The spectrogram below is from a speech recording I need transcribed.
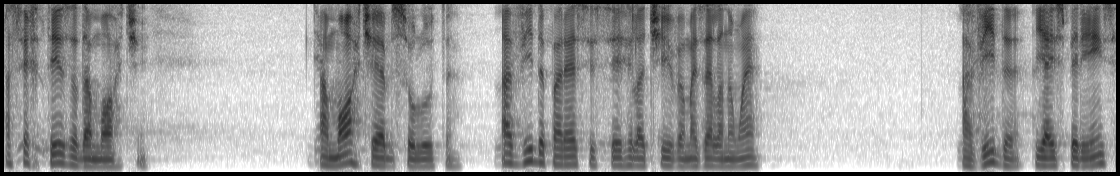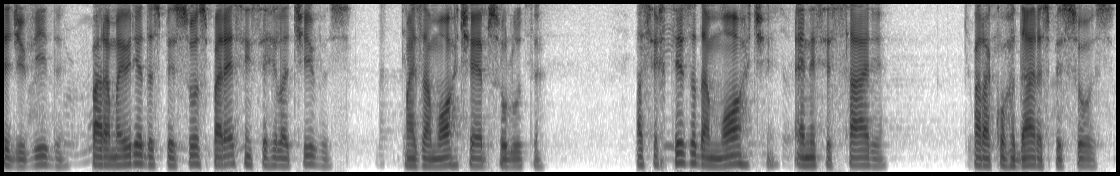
a certeza da morte. A morte é absoluta. A vida parece ser relativa, mas ela não é. A vida e a experiência de vida, para a maioria das pessoas, parecem ser relativas, mas a morte é absoluta. A certeza da morte é necessária para acordar as pessoas.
